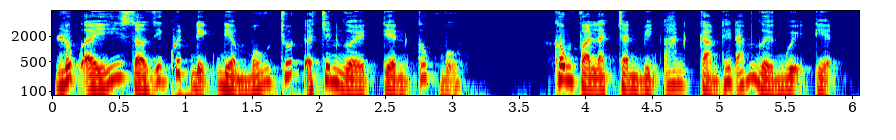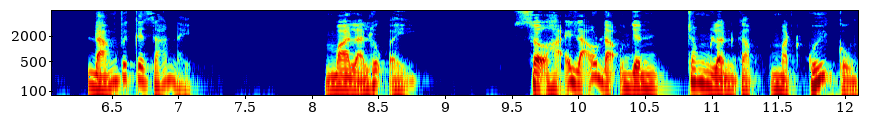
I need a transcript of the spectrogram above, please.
Lúc ấy, sở dĩ quyết định điểm mấu chốt Ở trên người tiền cốc vũ, Không phải là Trần Bình An cảm thấy đám người ngụy tiện, Đáng với cái giá này, Mà là lúc ấy, Sợ hãi lão đạo nhân trong lần gặp mặt cuối cùng,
